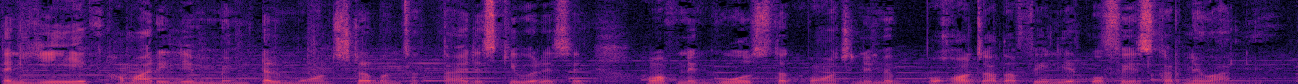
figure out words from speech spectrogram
देन ये एक हमारे लिए मेंटल मॉन्स्टर बन सकता है, जिसकी वजह से हम अपने गोल्स तक पहुँचने में बहुत ज़्यादा फेलियर को फेस करने वाले हैं।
